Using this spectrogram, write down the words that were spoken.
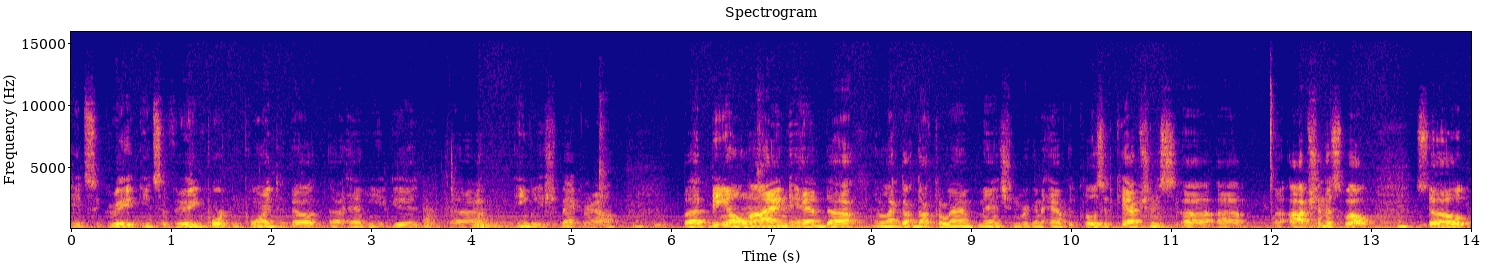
it's a great it's a very important point about uh, having a good uh, English background. But being online and uh, and like Dr. Lamb mentioned, we're going to have the closed captions uh, uh, option as well. So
